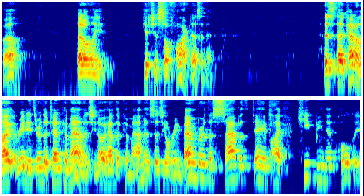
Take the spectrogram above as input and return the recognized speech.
Well, that only gets you so far, doesn't it? It's uh, kind of like reading through the Ten Commandments. You know, you have the commandment that says you'll remember the Sabbath day by keeping it holy.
